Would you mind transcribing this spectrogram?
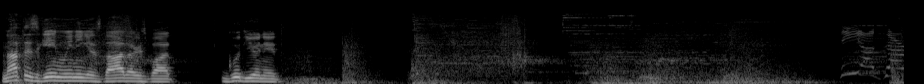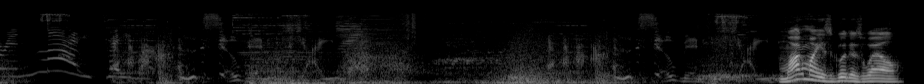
Not as game-winning as the others, but good unit. The odds are in my favor. so many shinies. so many shinies. Magma is good as well.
